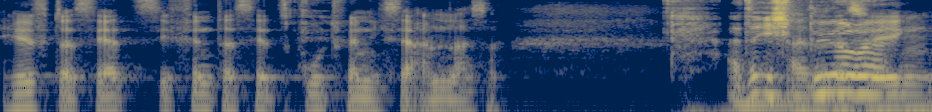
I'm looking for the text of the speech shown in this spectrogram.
hilft das jetzt, sie findet das jetzt gut, wenn ich sie anlasse. Also ich Also spüre, deswegen-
